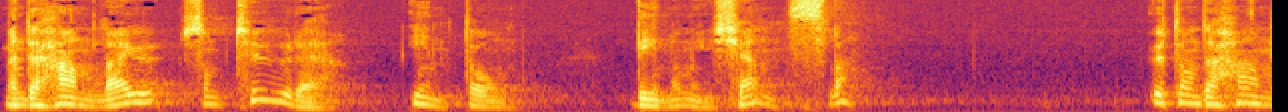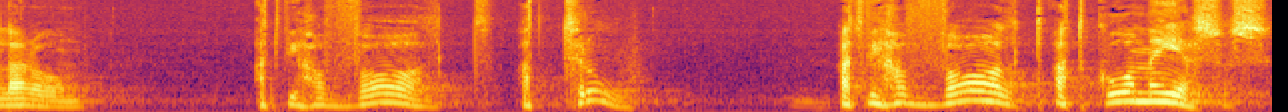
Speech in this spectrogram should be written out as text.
Men det handlar ju som tur är inte om din och min känsla. Utan det handlar om att vi har valt att tro. Att vi har valt att gå med Jesus.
